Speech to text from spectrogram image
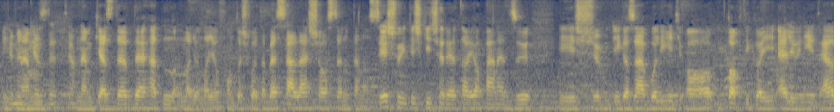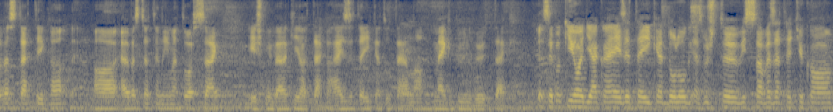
itt nem nem, kezdett, ja. nem kezdett, de hát na- nagyon-nagyon fontos volt a beszállása, aztán utána a szélsőit is kicserélte a japán edző, és igazából így a taktikai előnyét elvesztették, a, a, elvesztette Németország, és mivel kihagyták a helyzeteiket, utána megbűnhődtek. Ezek a kihagyják a helyzeteiket dolog, ez most visszavezethetjük a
